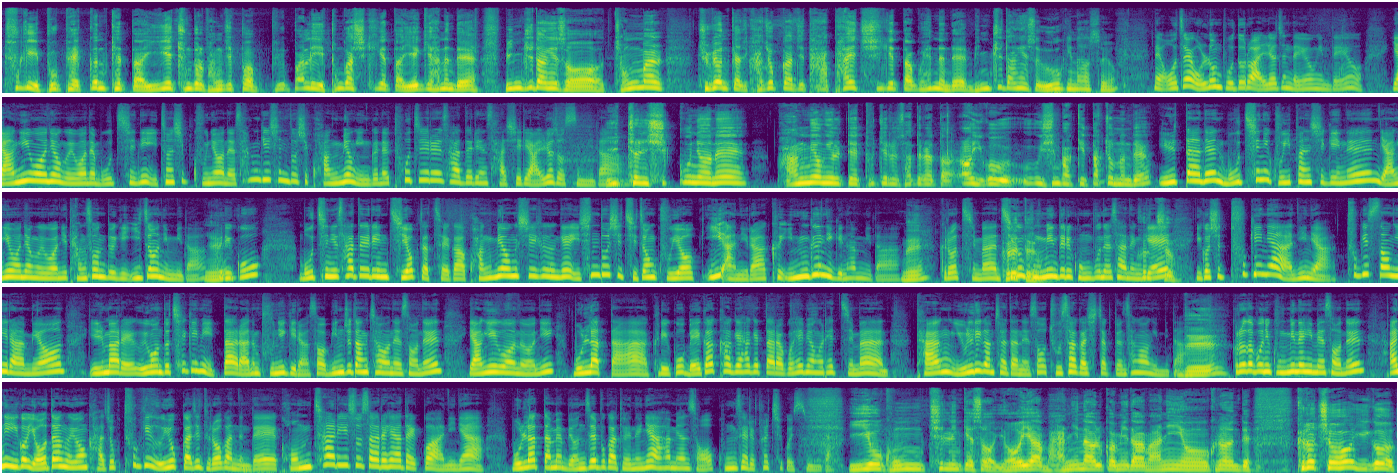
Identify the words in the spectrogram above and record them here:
투기, 부패 끊겠다, 이해 충돌 방지법 빨리 통과시키겠다 얘기하는데 민주당에서 정말 주변까지 가족까지 다 파헤치겠다고 했는데 민주당에서 의혹이 나왔어요. 네, 어제 언론 보도로 알려진 내용인데요. 양이원영 의원의 모친이 2019년에 3기 신도시 광명 인근의 토지를 사들인 사실이 알려졌습니다. 2019년에 광명일 때 토지를 사들였다. 아 이거 의심받기 딱 좋는데요. 일단은 모친이 구입한 시기는 양이원영 의원이 당선되기 이전입니다. 예? 그리고 모친이 사들인 지역 자체가 광명시흥의 신도시 지정 구역이 아니라 그 인근이긴 합니다. 네. 그렇지만 지금 그랬대요. 국민들이 공분을 사는 그렇죠. 게 이것이 투기냐 아니냐, 투기성이라면 일말에 의원도 책임이 있다라는 분위기라서 민주당 차원에서는 양의원 의원이 몰랐다. 그리고 매각하게 하겠다라고 해명을 했지만 당 윤리감찰단에서 조사가 시작된 상황입니다. 네. 그러다 보니 국민의힘에서는 아니 이거 여당 의원 가족 투기 의혹까지 들어갔는데 검찰이 수사를 해야 될 거 아니냐. 몰랐다면 면제부가 되느냐 하면서 공세를 펼치고 있습니다. 2507님께서 여야 많이 나올 겁니다. 많이요. 그러는데 그렇죠. 이거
